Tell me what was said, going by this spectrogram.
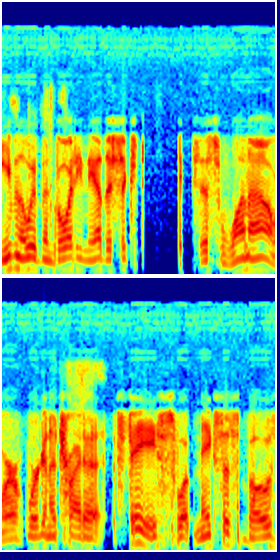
even though we've been avoiding the other six this one hour, we're going to try to face what makes us both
